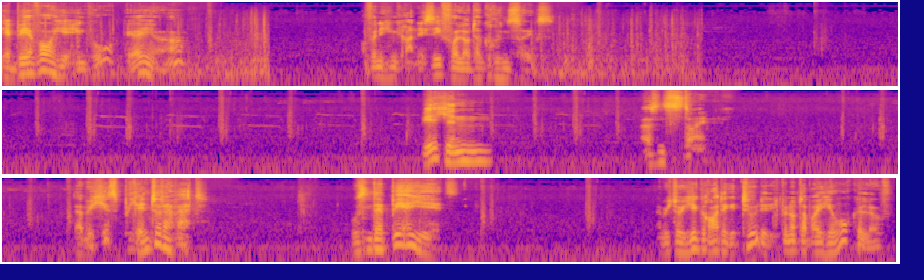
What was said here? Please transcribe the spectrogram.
Der Bär war hier irgendwo? Ja, ja. Auch wenn ich ihn gerade nicht sehe, vor lauter Grünzeugs. Bärchen. Was ist ein Stein? Da bin ich jetzt blind oder was? Wo ist denn der Bär jetzt? Hab ich doch hier gerade getötet. Ich bin doch dabei hier hochgelaufen.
